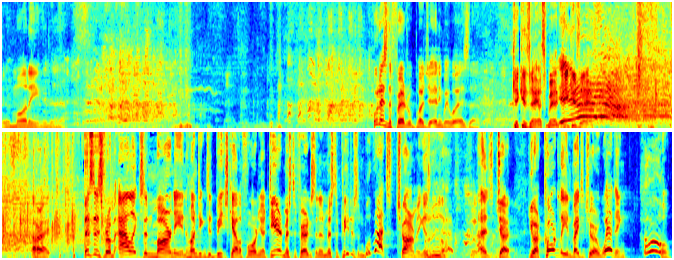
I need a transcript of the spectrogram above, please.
know, money and that. What is the federal budget anyway? What is that? Kick his ass, man. Kick his ass. yeah! All right. This is from Alex and Marnie in Huntington Beach, California. Dear Mr. Ferguson and Mr. Peterson. Well, that's charming, isn't it? Wow. Yeah. That's char- you are cordially invited to our wedding. Oh.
